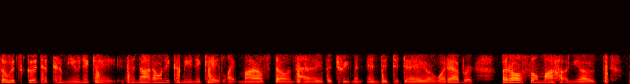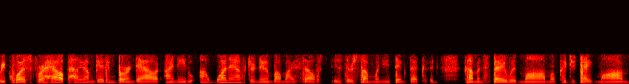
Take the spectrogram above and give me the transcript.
So it's good to communicate, to not only communicate like milestones, hey, the treatment ended today or whatever, but also my, you know, request for help. Hey, I'm getting burned out. I need uh, one afternoon by myself. Is there someone you think that could come and stay with mom, or could you take mom,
